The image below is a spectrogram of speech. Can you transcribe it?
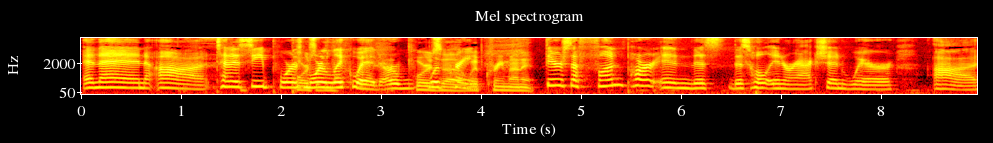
and then uh Tennessee pours, Pours more a- liquid or Pours whipped uh, cream. whipped cream on it. There's a fun part in this this whole interaction where uh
